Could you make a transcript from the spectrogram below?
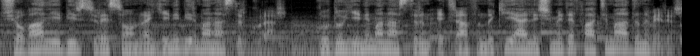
Şövalye bir süre sonra yeni bir manastır kurar. Kurduğu yeni manastırın etrafındaki yerleşime de Fatima adını verir.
